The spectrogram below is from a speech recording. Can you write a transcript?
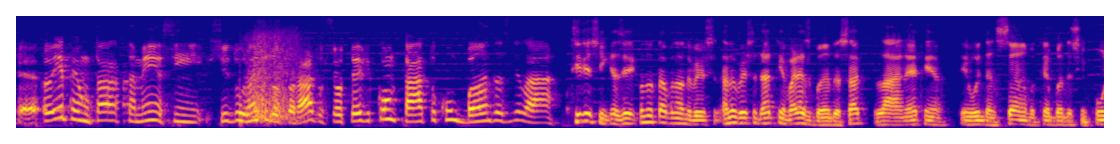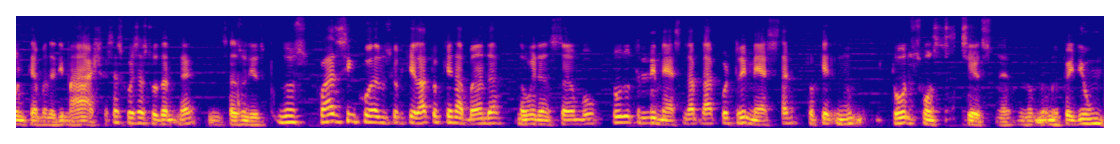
É, eu ia perguntar também, assim, se durante o doutorado o senhor teve contato com bandas de lá. Tive sim, quer dizer, quando eu estava na universidade, a universidade tem várias bandas, sabe? Lá, né? Tem, tem o Samba, tem a banda sinfônica, tem a banda de marcha, essas coisas todas, né? Nos Estados Unidos. Nos quase cinco anos que eu fiquei lá, toquei na banda, no Ensemble, todo trimestre, dá por trimestre, sabe? Toquei todos os concertos, né? Não, não perdi um.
